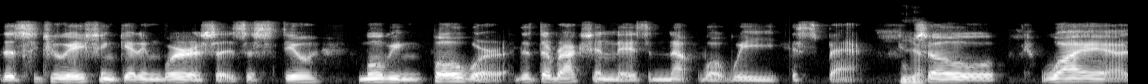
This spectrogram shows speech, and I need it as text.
the situation getting worse is still moving forward. The direction is not what we expect. Yeah. So why uh,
